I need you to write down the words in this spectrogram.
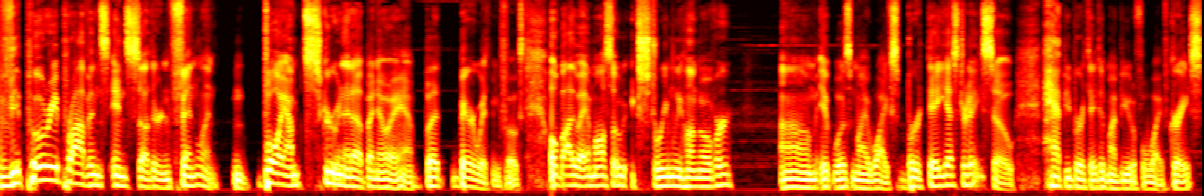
Viipuri province in southern Finland. Boy, I'm screwing that up. I know I am, but bear with me, folks. Oh, by the way, I'm also extremely hungover. Um, it was my wife's birthday yesterday, so happy birthday to my beautiful wife, Grace.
